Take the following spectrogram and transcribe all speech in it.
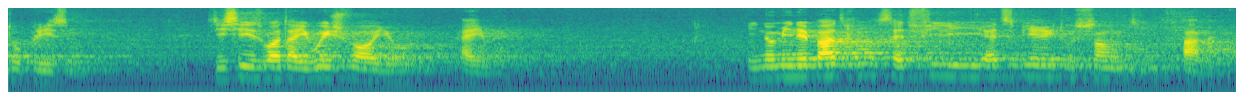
to please me. This is what I wish for you. Amen. In nomine Patris et Filii et Spiritus Sancti. Amen.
